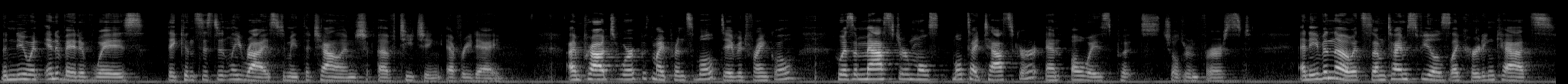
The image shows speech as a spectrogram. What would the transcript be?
the new and innovative ways they consistently rise to meet the challenge of teaching every day. I'm proud to work with my principal, David Frankel, who is a master multitasker and always puts children first. And even though it sometimes feels like herding cats,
